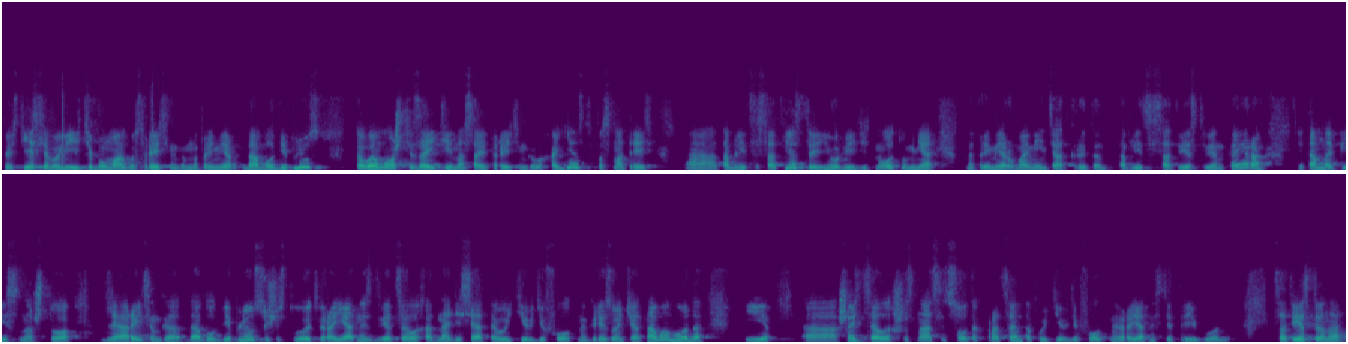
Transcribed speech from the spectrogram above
То есть если вы видите бумагу с рейтингом, например, BB+, то вы можете зайти на сайт рейтинговых агентств, посмотреть а, таблицы соответствия и увидеть, ну вот у меня, например, в моменте открыта таблица соответствия НКР, и там написано, что для рейтинга BB+, существует вероятность 2,1 уйти в дефолт на горизонте одного года и 6,16% а, уйти в дефолт на вероятности 3 года года. Соответственно,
